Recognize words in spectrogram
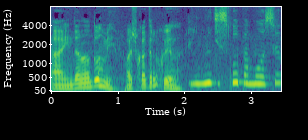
Ainda não dormi, pode ficar tranquila. Ai, me desculpa, moço.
